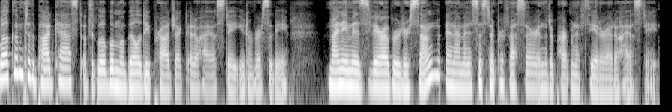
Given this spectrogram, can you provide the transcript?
Welcome to the podcast of the Global Mobility Project at Ohio State University. My name is Vera Brunner-Sung, and I'm an assistant professor in the Department of Theater at Ohio State.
